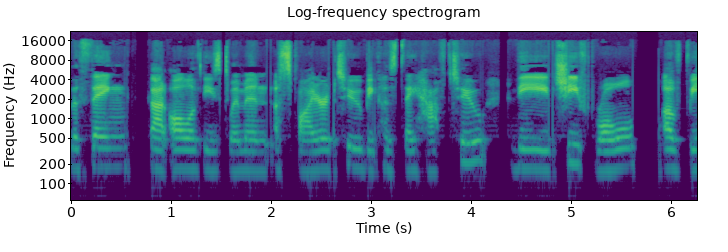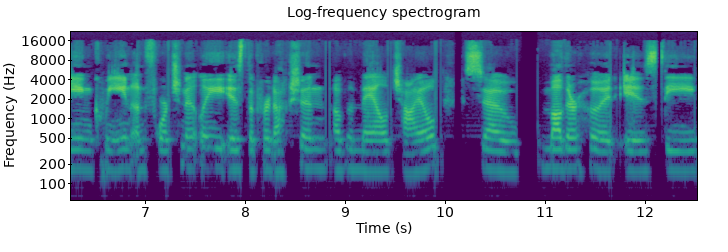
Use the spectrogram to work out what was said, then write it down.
the thing that all of these women aspire to because they have to. The chief role of being queen, unfortunately, is the production of a male child. So motherhood is the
